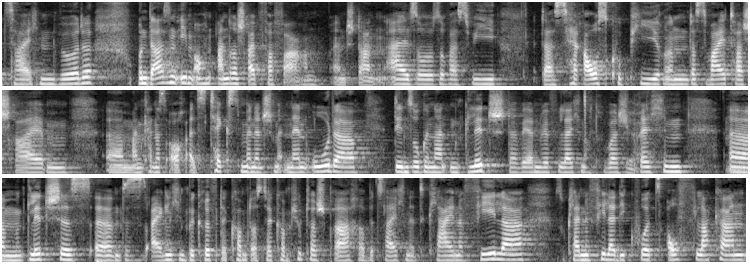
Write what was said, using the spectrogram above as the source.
bezeichnen würde. Und da sind eben auch andere Schreibverfahren entstanden. Also sowas wie das Herauskopieren, das Weiterschreiben. Äh, man kann es auch als Textmanagement nennen oder den sogenannten Glitch. Da werden wir vielleicht noch drüber sprechen. Ja. Ähm, Glitches, äh, das ist eigentlich ein Begriff, der kommt aus der Computersprache, bezeichnet kleine Fehler, so kleine Fehler, die kurz aufflackern.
